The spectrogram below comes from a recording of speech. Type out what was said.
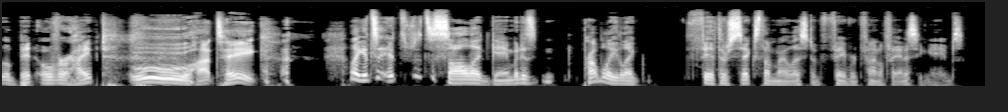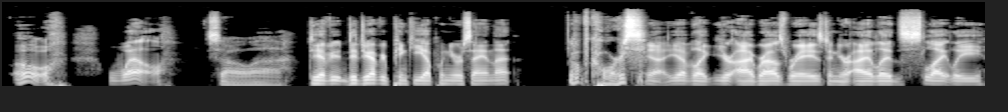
a bit overhyped. Ooh, hot take. Like it's it's it's a solid game, but it's probably like fifth or sixth on my list of favorite Final Fantasy games. Oh, well. So uh Do you have your Did you have your pinky up when you were saying that? of course. Yeah, you have like your eyebrows raised and your eyelids slightly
